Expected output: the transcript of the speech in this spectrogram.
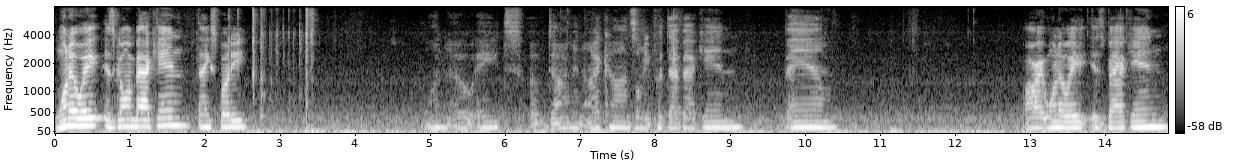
108 is going back in. Thanks, buddy. 108 of Diamond icons. Let me put that back in. Bam. Alright, 108 is back in.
